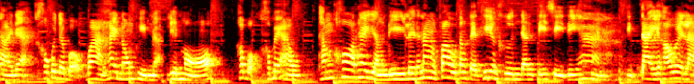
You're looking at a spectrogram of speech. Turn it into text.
ยายเนี่ยเขาก็จะบอกว่าให้น้องพิมพ์เนี่ยเรียนหมอเขาบอกเขาไม่เอาทำคลอดให้อย่างดีเลยนั่งเฝ้าตั้งแต่เที่ยงคืนยันตีสี่ตีห้าติดใจเขาเวลา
